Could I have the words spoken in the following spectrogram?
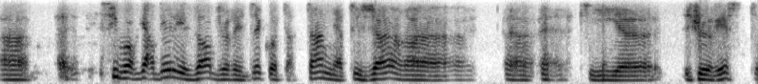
euh, si vous regardez les ordres juridiques autochtones, il y a plusieurs qui juristes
